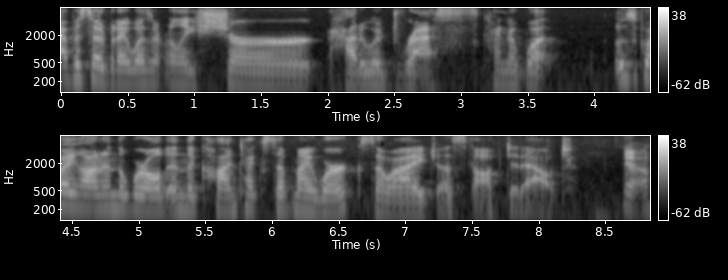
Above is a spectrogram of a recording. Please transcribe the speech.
episode, but I wasn't really sure how to address kind of what was going on in the world in the context of my work. So I just opted out. yeah.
